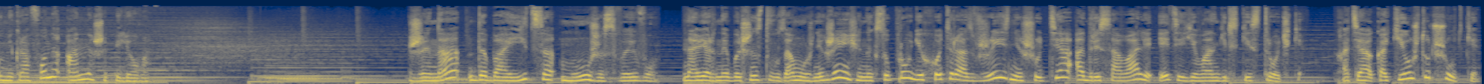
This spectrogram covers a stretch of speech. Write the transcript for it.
У микрофона Анна Шапилева. Жена да боится мужа своего. Наверное, большинству замужних женщин их супруги хоть раз в жизни, шутя, адресовали эти евангельские строчки – Хотя какие уж тут шутки.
